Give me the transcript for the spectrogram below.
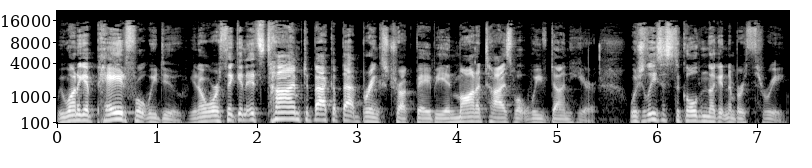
we want to get paid for what we do. You know, we're thinking it's time to back up that Brinks truck, baby, and monetize what we've done here. Which leads us to golden nugget number three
